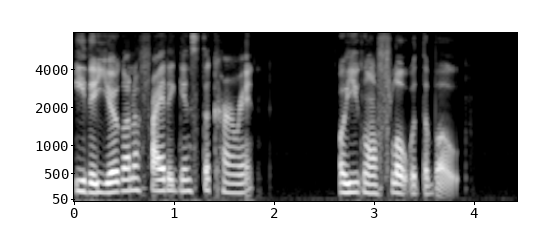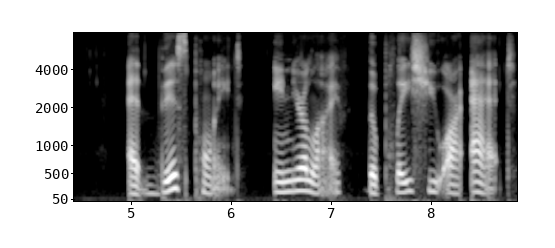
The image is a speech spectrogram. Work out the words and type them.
either you're going to fight against the current or you're going to float with the boat. At this point in your life, the place you are at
